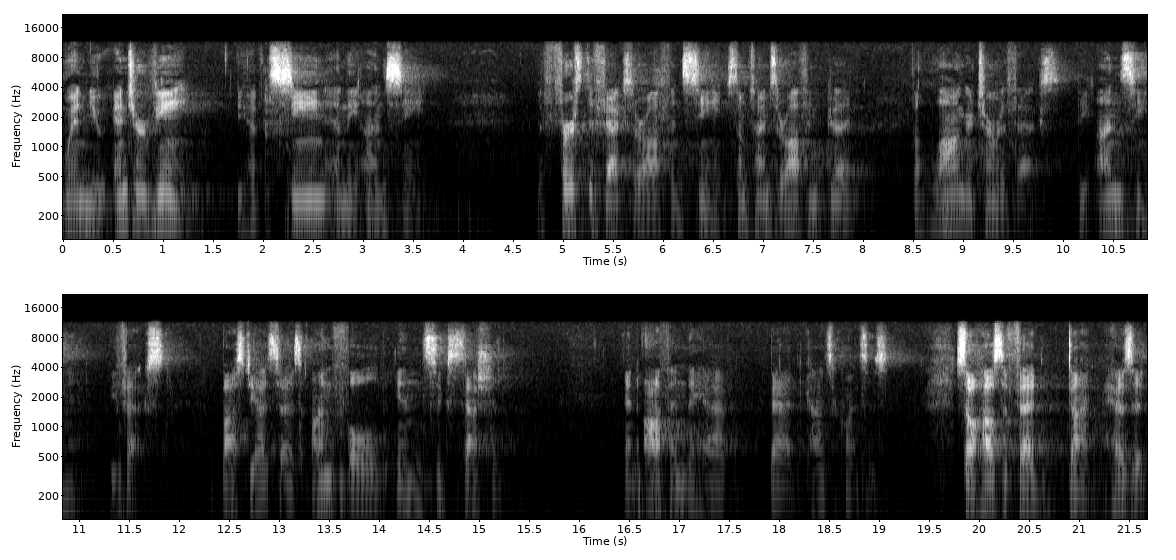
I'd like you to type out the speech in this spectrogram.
when you intervene, you have the seen and the unseen. The first effects are often seen, sometimes they're often good. The longer term effects, the unseen effects, Bastiat says, unfold in succession. And often they have bad consequences. So, how's the Fed done? Has it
